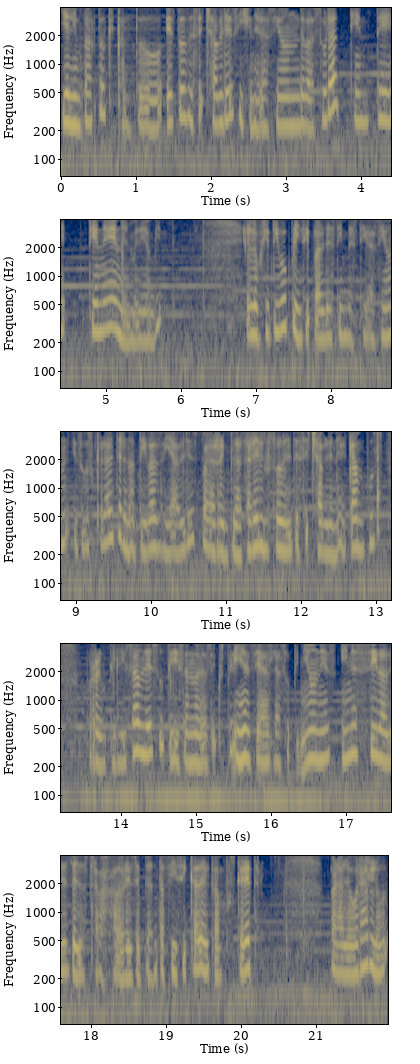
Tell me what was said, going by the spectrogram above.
y el impacto que tanto estos desechables y generación de basura tiene, tiene en el medio ambiente. El objetivo principal de esta investigación es buscar alternativas viables para reemplazar el uso del desechable en el campus por reutilizables utilizando las experiencias, las opiniones y necesidades de los trabajadores de planta física del campus Querétaro. Para lograrlo,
